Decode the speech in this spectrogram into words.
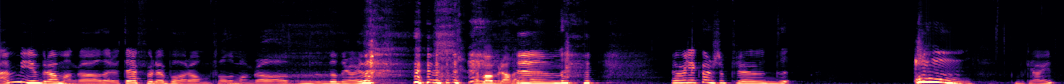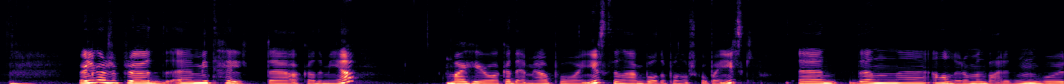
er mye bra manga der ute. Jeg føler jeg bare anbefaler manga denne gangen. Det var bra, det. Jeg ville kanskje prøvd Beklager. Jeg ville kanskje prøvd eh, Mitt helteakademia. My Hero Academia på engelsk. Den er både på norsk og på engelsk. Eh, den eh, handler om en verden hvor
